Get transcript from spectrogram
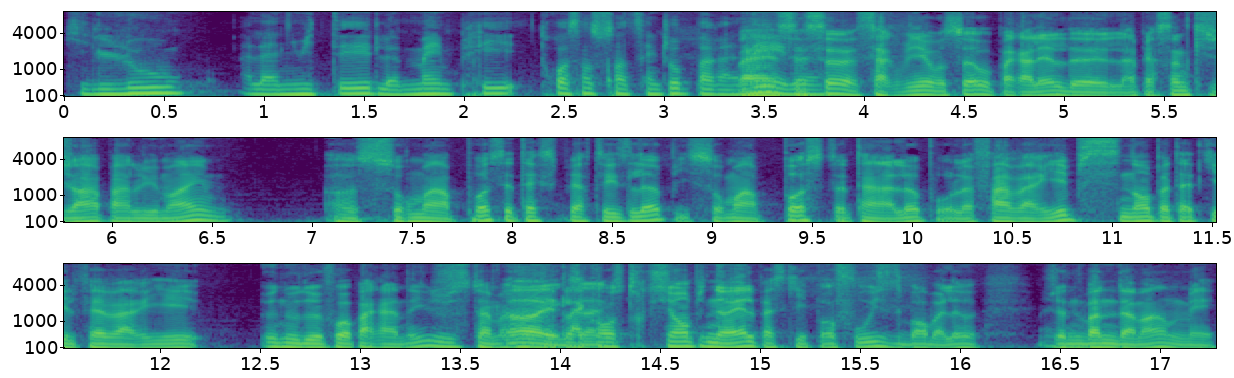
qui louent à la nuitée le même prix 365 jours par année. Ben, c'est ça. Ça revient au, parallèle de la personne qui gère par lui-même a sûrement pas cette expertise-là, puis sûrement pas ce temps-là pour le faire varier. Puis sinon, peut-être qu'il le fait varier une ou deux fois par année, justement. Ah, Peut-être la construction, puis Noël, parce qu'il est pas fou. Il se dit, bon, ben là, j'ai une bonne demande, mais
